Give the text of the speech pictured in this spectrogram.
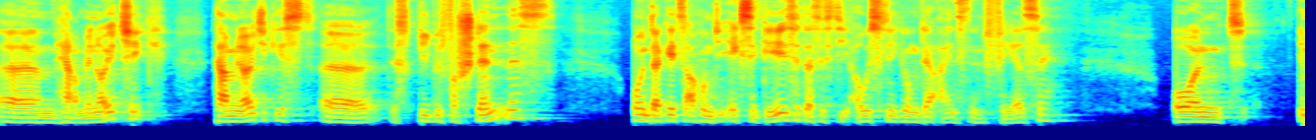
ähm, Hermeneutik. Hermeneutik ist äh, das Bibelverständnis und da geht es auch um die Exegese, das ist die Auslegung der einzelnen Verse. Und wir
